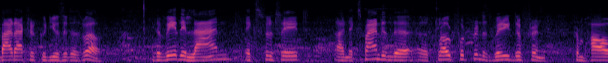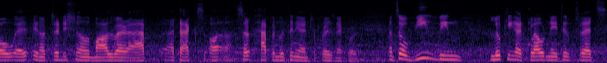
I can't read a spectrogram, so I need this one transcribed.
bad actor could use it as well. The way they land, exfiltrate, and expand in the uh, cloud footprint is very different from how uh, you know, traditional malware app attacks uh, happen within your enterprise network. And so we've been looking at cloud native threats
